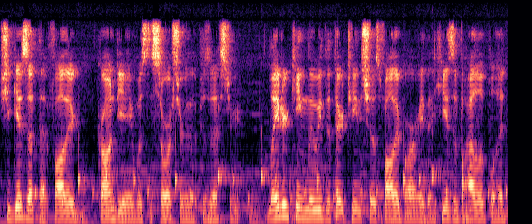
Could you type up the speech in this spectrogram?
She gives up that Father Grandier was the sorcerer that possessed her. Later, King Louis XIII shows Father Barre that he is a vial of blood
